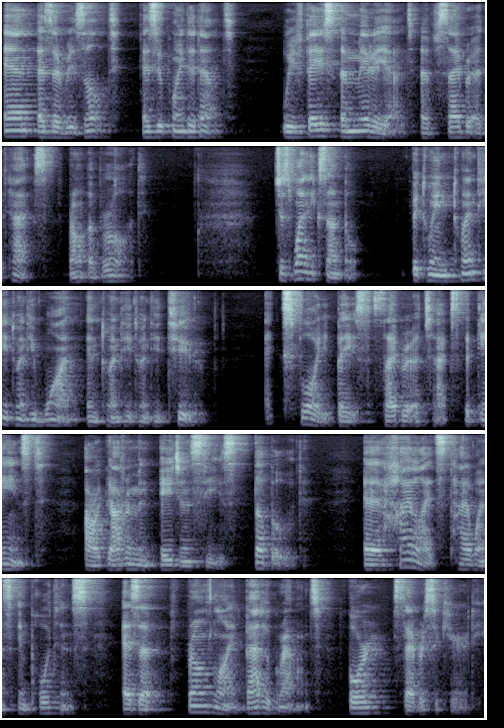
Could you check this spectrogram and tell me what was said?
And as a result, as you pointed out, we face a myriad of cyber attacks from abroad. Just one example, between 2021 and 2022, exploit-based cyber attacks against our government agencies doubled, and it highlights Taiwan's importance as a frontline battleground for cybersecurity.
